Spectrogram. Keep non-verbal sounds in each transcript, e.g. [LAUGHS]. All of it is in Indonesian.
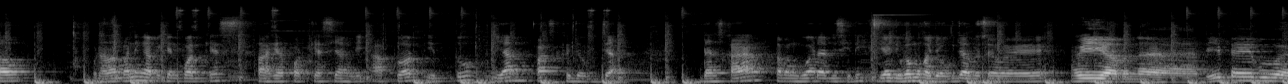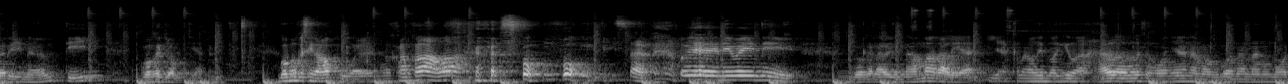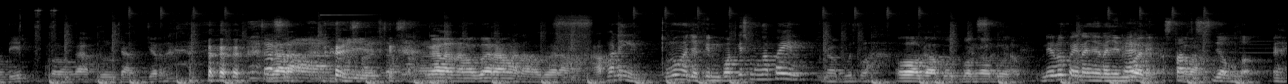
Halo. Udah lama nih nggak bikin podcast. Terakhir podcast yang diupload itu yang pas ke Jogja. Dan sekarang teman gua ada di sini. Dia juga mau ke Jogja bcw. Oh iya benar. Di Februari nanti gua ke Jogja. Gua mau ke Singapura. Kan kalah. [LAUGHS] Sombong pisan. Oh iya anyway nih. Gua kenalin nama kali ya. Iya kenalin lagi lah. Halo semuanya, nama gua Nanang Modip. Kalau nggak Abdul Charger. Casan, Nggak- Iya. Nggak lah, nama gua Rama, nama gua Rama. Apa nih? Lu ngajakin podcast mau ngapain? Gabut lah. Oh gabut, gua gabut. Ini lu pengen nanya-nanyain gua Eh, nih. status Apa? jomblo. Eh,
